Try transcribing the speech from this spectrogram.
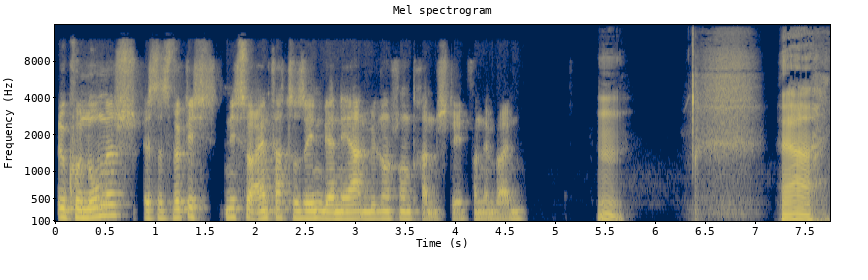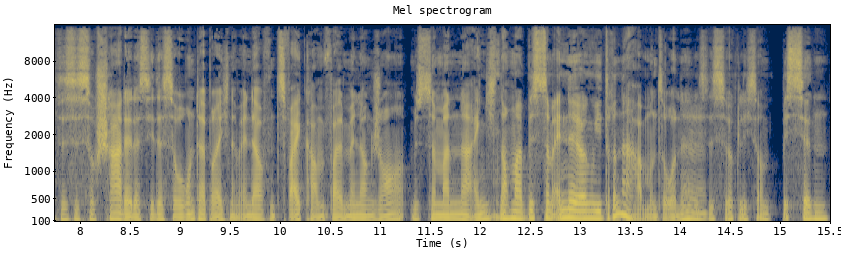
ökonomisch ist es wirklich nicht so einfach zu sehen, wer näher an Mélenchon dran steht von den beiden. Mhm. Ja, das ist so schade, dass sie das so runterbrechen am Ende auf den Zweikampf, weil Mélenchon müsste man da eigentlich noch mal bis zum Ende irgendwie drin haben und so, ne? Mhm. Das ist wirklich so ein bisschen,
